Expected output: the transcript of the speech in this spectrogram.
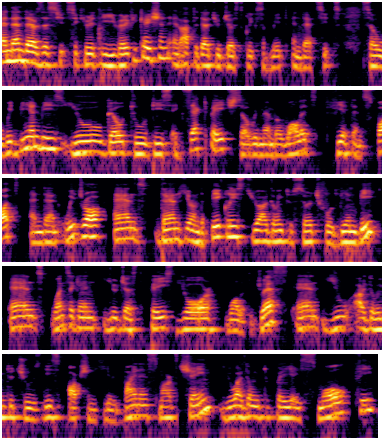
and then there's a security verification. And after that, you just click submit and that's it. So with BNBs, you go to this exact page. So remember wallet, fiat and spot, and then withdraw. And then here on the pick list, you are going to search for BNB. And once again, you just paste your wallet address and you are going to choose this option here, Binance Smart Chain. You are going to pay a small fee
